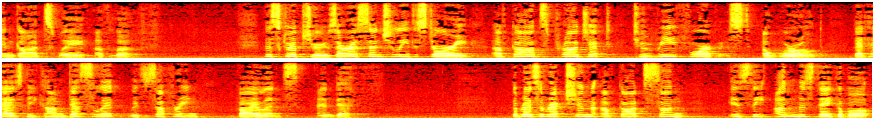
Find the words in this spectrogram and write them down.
and God's way of love. The scriptures are essentially the story of God's project to reforest a world that has become desolate with suffering, violence, and death. The resurrection of God's Son is the unmistakable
